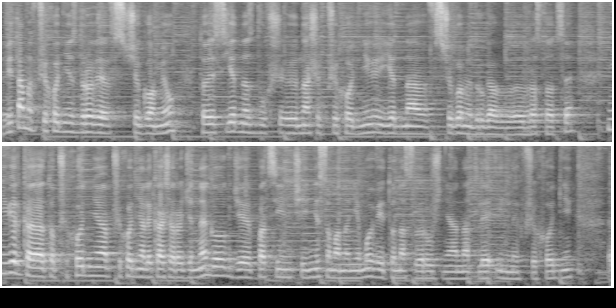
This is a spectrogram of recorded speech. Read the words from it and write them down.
Witamy w przychodni zdrowia w Strzygomiu. To jest jedna z dwóch naszych przychodni, jedna w Strzygomiu, druga w Rostoce. Niewielka to przychodnia, przychodnia lekarza rodzinnego, gdzie pacjenci nie są anonimowi, to nas wyróżnia na tle innych przychodni. E,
